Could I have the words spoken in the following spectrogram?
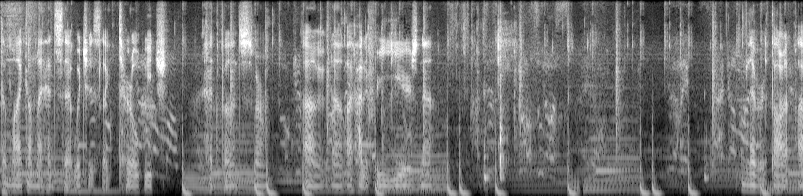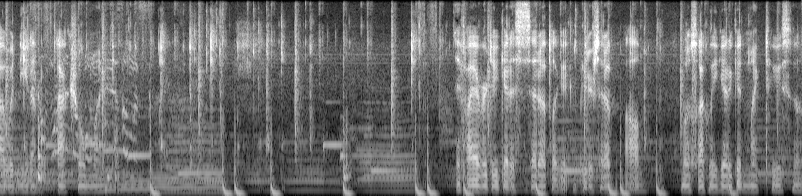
the mic on my headset, which is like Turtle Beach headphones from, I don't even know, I've had it for years now. Never thought I would need an actual mic. If I ever do get a setup, like a computer setup, I'll most likely get a good mic too, so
